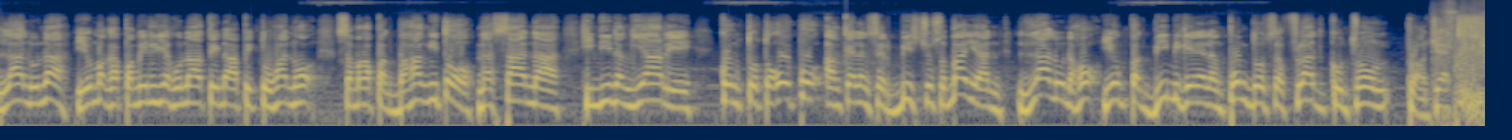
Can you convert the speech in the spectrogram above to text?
lalo na yung mga pamilya ho natin na apektuhan ho sa mga pagbahang ito na sana hindi nangyari kung totoo po ang kailang serbisyo sa bayan lalo na ho yung pagbibigay ng pondo sa flood control projects.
